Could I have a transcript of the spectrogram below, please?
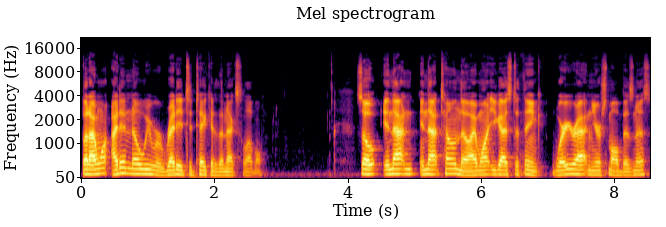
but I want I didn't know we were ready to take it to the next level. So in that in that tone though, I want you guys to think where you're at in your small business,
